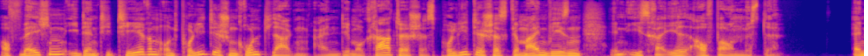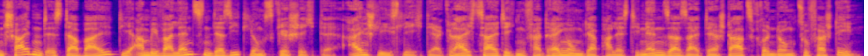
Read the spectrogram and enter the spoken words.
auf welchen identitären und politischen Grundlagen ein demokratisches, politisches Gemeinwesen in Israel aufbauen müsste. Entscheidend ist dabei, die Ambivalenzen der Siedlungsgeschichte, einschließlich der gleichzeitigen Verdrängung der Palästinenser seit der Staatsgründung zu verstehen.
